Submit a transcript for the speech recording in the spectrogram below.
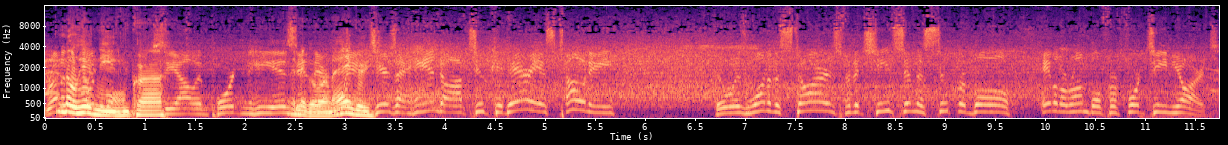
ah. I know his knees be crying. See how important he is. That nigga run angry. Here's a handoff to Kadarius Toney who was one of the stars for the Chiefs in the Super Bowl, able to rumble for 14 yards.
